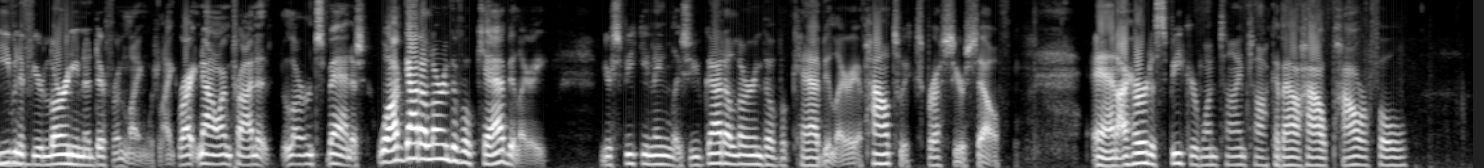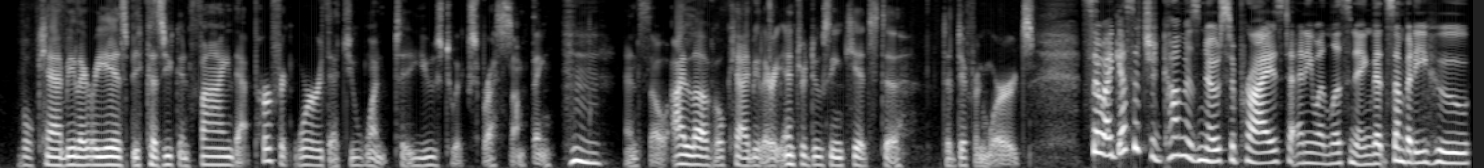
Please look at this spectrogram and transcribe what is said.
Even if mm-hmm. you're learning a different language, like right now, I'm trying to learn Spanish. Well, I've got to learn the vocabulary. You're speaking English, you've got to learn the vocabulary of how to express yourself. And I heard a speaker one time talk about how powerful vocabulary is because you can find that perfect word that you want to use to express something. Hmm. And so I love vocabulary, introducing kids to, to different words. So I guess it should come as no surprise to anyone listening that somebody who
